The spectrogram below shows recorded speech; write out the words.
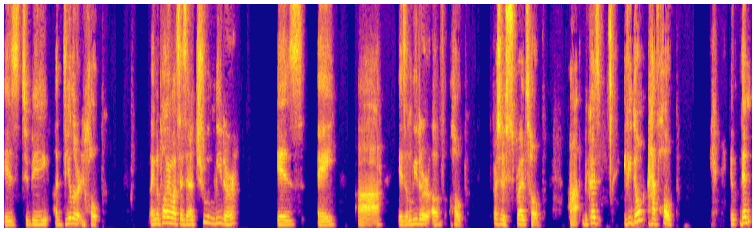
is to be a dealer in hope. Like Napoleon once says that a true leader is a uh, is a leader of hope, a person who spreads hope. Uh, because if you don't have hope, then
